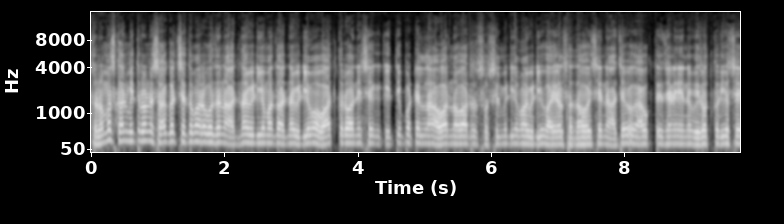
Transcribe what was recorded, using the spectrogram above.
તો નમસ્કાર મિત્રોને સ્વાગત છે તમારા બધાના આજના વિડીયોમાં. તો આજના વિડીયોમાં વાત કરવાની છે કે કીર્તિ પટેલના અવારનવાર સોશિયલ મીડિયામાં વીડિયો વાયરલ થતા હોય છે અને આજે આ વખતે જેણે એને વિરોધ કર્યો છે,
